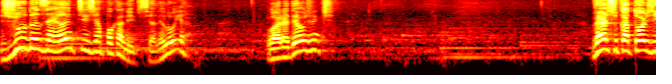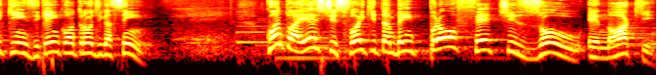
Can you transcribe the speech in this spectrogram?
Judas é antes de Apocalipse, aleluia. Glória a Deus, gente. Verso 14 e 15, quem encontrou, diga sim. Quanto a estes foi que também profetizou Enoque,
